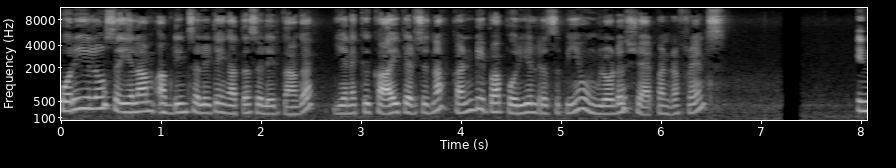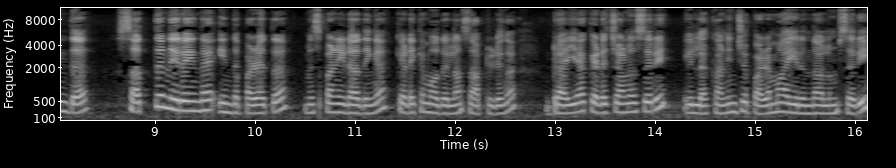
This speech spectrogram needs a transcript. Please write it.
பொரியலும் செய்யலாம் அப்படின்னு சொல்லிட்டு எங்கள் அத்தை சொல்லியிருக்காங்க. எனக்கு காய் கிடைச்சதுன்னா கண்டிப்பாக பொரியல் ரெசிபியும் உங்களோட ஷேர் பண்ணுறேன் ஃப்ரெண்ட்ஸ் இந்த சத்து நிறைந்த இந்த பழத்தை மிஸ் பண்ணிடாதீங்க. கிடைக்கும் போதெல்லாம் சாப்பிட்டுடுங்க. ட்ரையா கிடைச்சாலும் சரி இல்ல கனிஞ்ச பழமா இருந்தாலும் சரி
